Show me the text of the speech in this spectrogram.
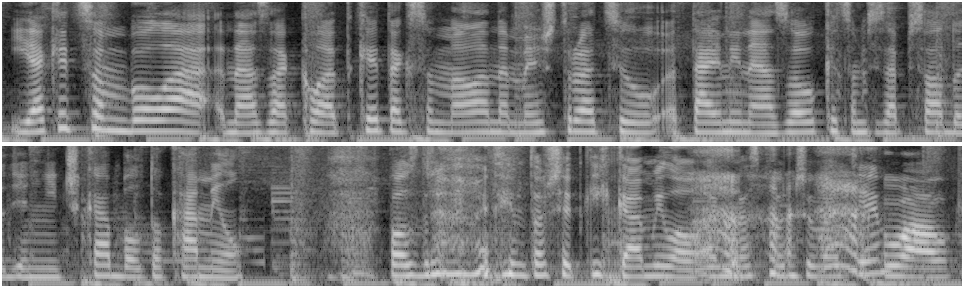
Ja keď som bola na základke, tak som mala na menštruáciu tajný názov, keď som si zapísala do denníčka, bol to Kamil. Pozdravujeme týmto všetkých Kamilov, ak nás počúvate. Wow.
